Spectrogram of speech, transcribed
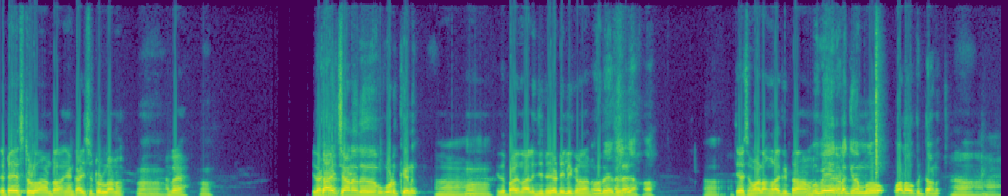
ഇത് ടേസ്റ്റ് ഉള്ളതാണ് കേട്ടോ ഞാൻ കഴിച്ചിട്ടുള്ളതാണ്. അല്ലേ? കാഴ്ചയാണ് ഇത് കൊടുക്കാണ്. ഇത് പതിനാലിഞ്ചിന്റെ ആ. ആ അത്യാവശ്യം വളങ്ങളൊക്കെ ഇട്ടാണ്. വേരിളക്കി നമ്മൾ വളമൊക്കെ ഇട്ടാണ്. ആ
